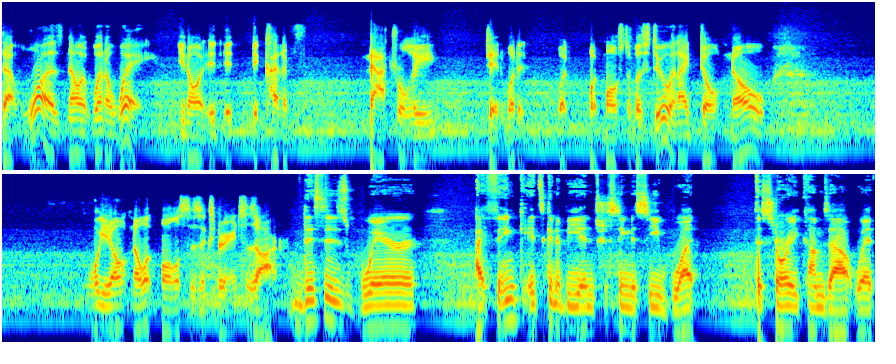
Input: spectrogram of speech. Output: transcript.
that was. Now it went away. You know it, it, it kind of naturally did what it what what most of us do. And i don't know we don't know what Bolas's experiences are. This is where I think it's going to be interesting to see what the story comes out with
